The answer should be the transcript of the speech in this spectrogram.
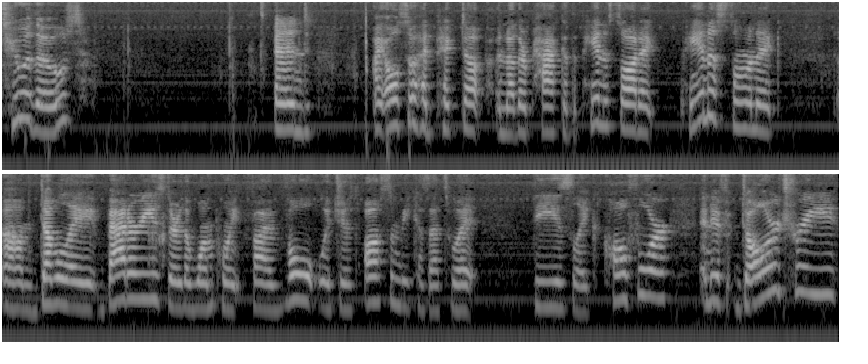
two of those. And I also had picked up another pack of the Panasonic Panasonic um, AA batteries. They're the 1.5 volt, which is awesome because that's what these like call for. And if Dollar Tree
